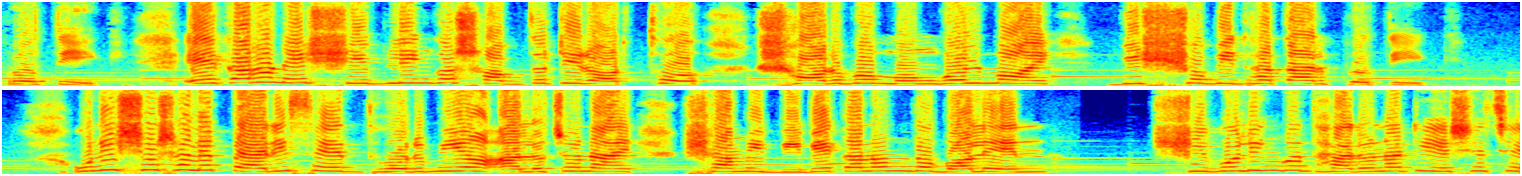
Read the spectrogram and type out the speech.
প্রতীক। এ কারণে শিবলিঙ্গ শব্দটির অর্থ সর্বমঙ্গলময় বিশ্ববিধাতার প্রতীক। উনিশশো সালে প্যারিসের ধর্মীয় আলোচনায় স্বামী বিবেকানন্দ বলেন শিবলিঙ্গ ধারণাটি এসেছে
